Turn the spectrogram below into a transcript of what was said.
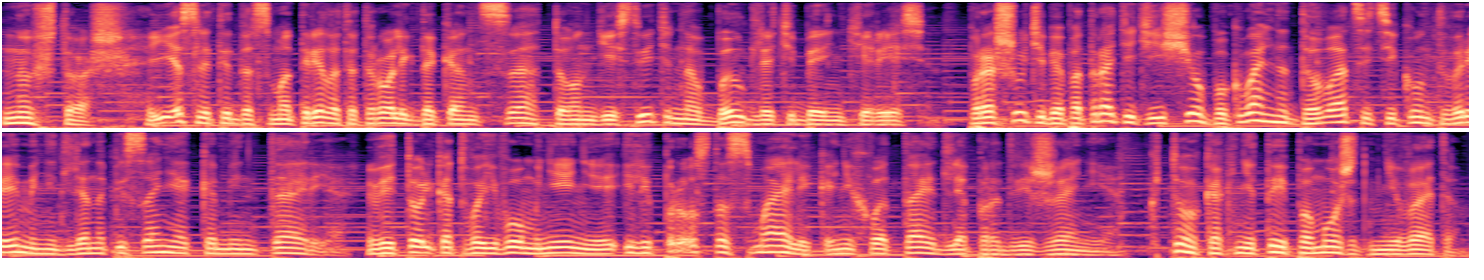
Ну что ж, если ты досмотрел этот ролик до конца, то он действительно был для тебя интересен. Прошу тебя потратить еще буквально 20 секунд времени для написания комментария, ведь только твоего мнения или просто смайлика не хватает для продвижения. Кто, как не ты, поможет мне в этом?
